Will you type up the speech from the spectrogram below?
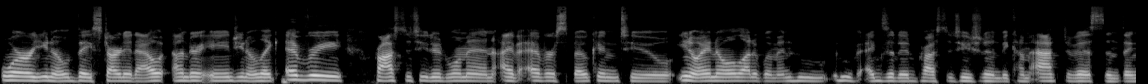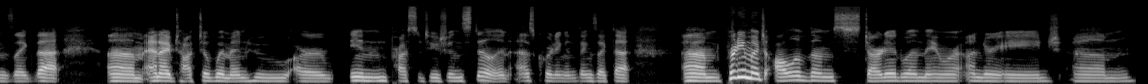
or you know they started out underage you know like every prostituted woman I've ever spoken to, you know, I know a lot of women who who've exited prostitution and become activists and things like that. Um, and I've talked to women who are in prostitution still and escorting and things like that. Um, pretty much all of them started when they were underage um,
